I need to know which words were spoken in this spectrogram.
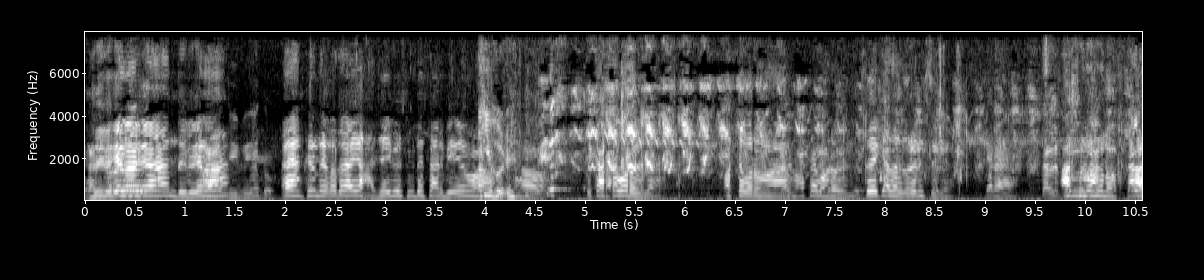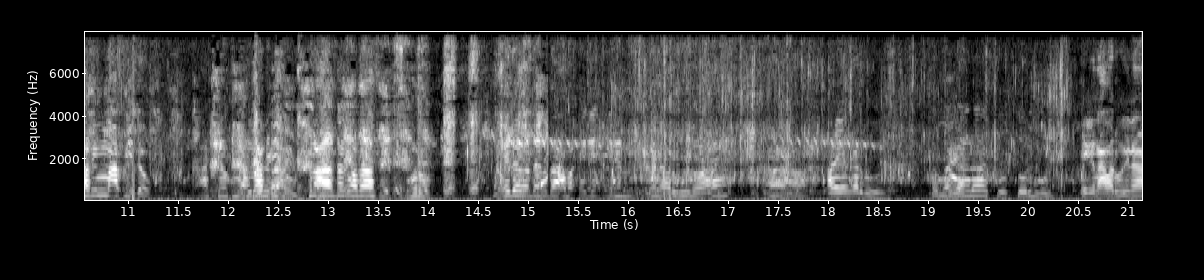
দুই বিঘা না? আগা দুই বিঘা না? হ্যাঁ, দুই বিঘা তো। হ্যাঁ কেন দেখো তো হাজাই বেশ উঠে চার বিঘা না হ্যাঁ তুই কাটতে বড় হইলা। কাটতে বড় না? মাথা বড় হইল। তুই কাজ করে দিচ্ছে কেরা? তাহলে আর শোনো, তাহলে তুমি মাফি দাও। আচ্ছা শোনো আর একটা কথা আছে ধরো। এই দেখো দেখো আমার এখানে আর বুই না হ্যাঁ? হ্যাঁ আর তোর ভুল এখানে আমার না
